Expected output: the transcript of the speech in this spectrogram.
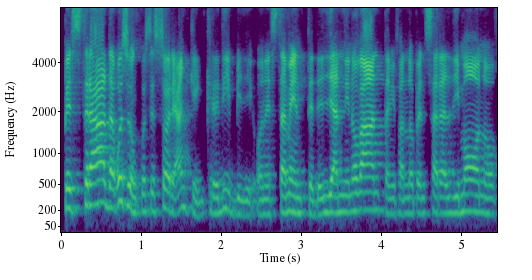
per strada. Queste sono queste storie anche incredibili, onestamente, degli anni 90, mi fanno pensare a Limonov,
